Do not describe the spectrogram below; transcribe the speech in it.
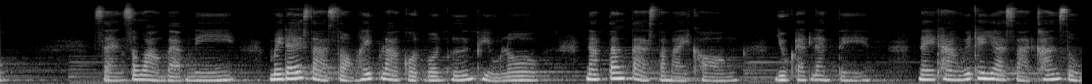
ก แสงสว่างแบบนี้ไม่ได้สาดส่องให้ปรากฏบนพื้นผิวโลก นับตั้งแต่สมัยของยุคแอตแลนติสในทางวิทยาศาสตร์ขั้นสูง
